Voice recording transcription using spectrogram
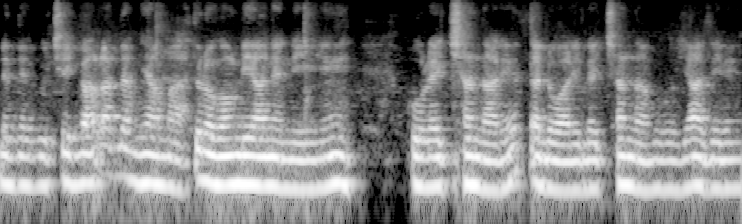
နေတဲ့ခုချိန်ကာလတမြမှာသူတော်ကောင်းတရားနဲ့နေရင်ကိုယ်လည်းချမ်းသာတယ်တတ္တဝါတွေလည်းချမ်းသာမှုရစေတယ်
